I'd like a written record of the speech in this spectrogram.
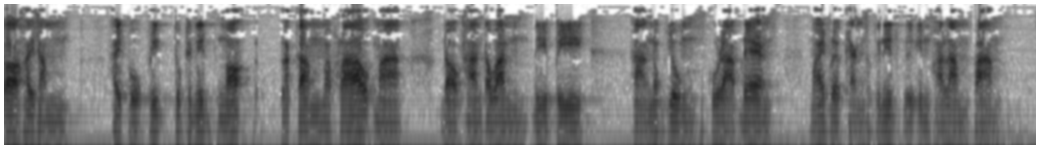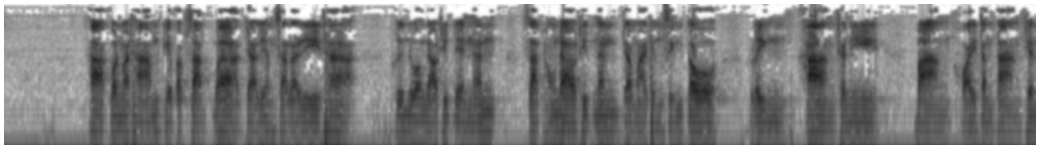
ก็ให้ทำให้ปลูกพริกทุกชนิดเงาะละกำมะพร้าวหมาก ดอกทานตะวัน ดีปี หางนกยุง กุหลาบแดง ไม้เปลือกแข็งทุกชนิด หรืออินผาลัมปาล์มถ้าคนมาถามเกี่ยวกับสัตว์ว่าจะเลี้ยงสัตว์อะไรดีถ้าพื้นดวงดาวทิศเด่นนั้น สัตว์ของดาวทิศนั้นจะหมายถึงสิงโต ลิง ข้างชนี บาง หอยต่างๆ เช่น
